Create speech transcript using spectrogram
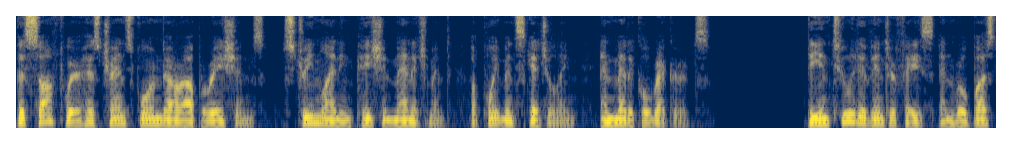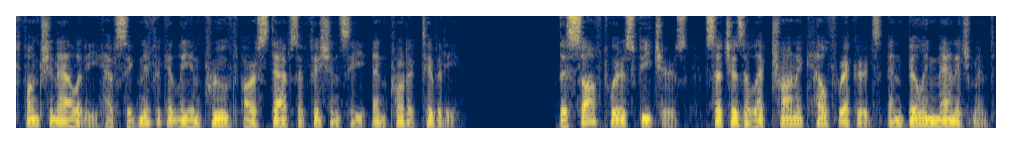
The software has transformed our operations, streamlining patient management, appointment scheduling, and medical records. The intuitive interface and robust functionality have significantly improved our staff's efficiency and productivity. The software's features, such as electronic health records and billing management,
